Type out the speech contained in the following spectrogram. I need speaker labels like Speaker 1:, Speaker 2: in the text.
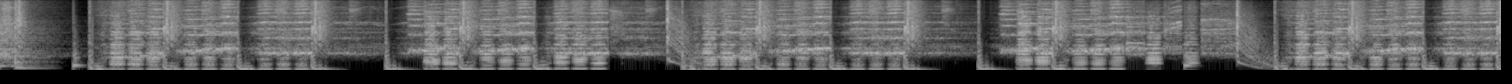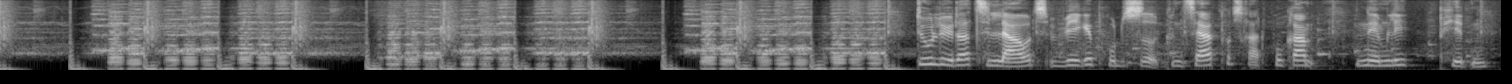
Speaker 1: thank you Du lytter til Louds Vega-produceret koncertportrætprogram, nemlig Pitten.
